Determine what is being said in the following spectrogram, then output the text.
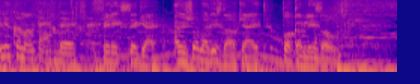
le, commentaire de Félix Séguin, un journaliste d'enquête pas comme les autres.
